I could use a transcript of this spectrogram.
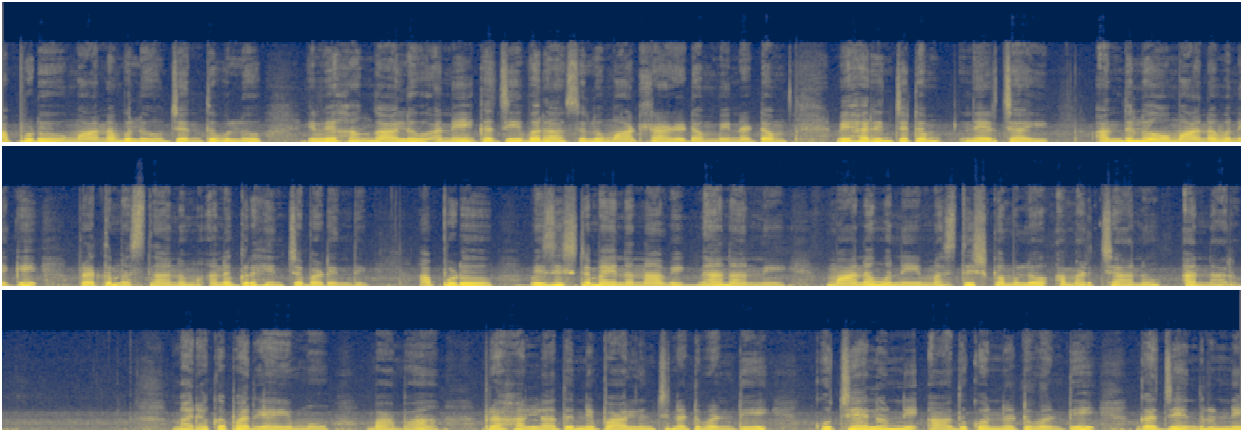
అప్పుడు మానవులు జంతువులు విహంగాలు అనేక జీవరాశులు మాట్లాడటం వినటం విహరించటం నేర్చాయి. అందులో మానవునికి ప్రథమ స్థానం అనుగ్రహించబడింది. అప్పుడు విశిష్టమైన నా విజ్ఞానాన్ని మానవుని మస్తిష్కములో అమర్చాను అన్నారు. మరొక పర్యాయము బాబా! ప్రహ్లాదుని పాలించినటువంటి కుచేలుణ్ణి ఆదుకొన్నటువంటి గజేంద్రుణ్ణి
